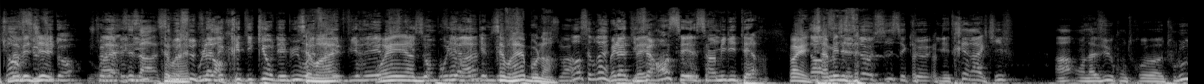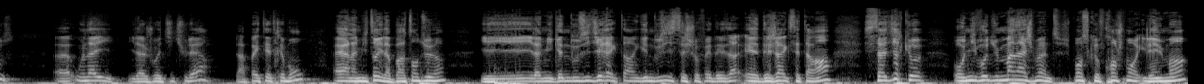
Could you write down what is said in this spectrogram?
Tu l'avais dit. C'est vrai. Vous l'avez critiqué au début. C'est vrai. C'est vrai, Boula. Non, c'est vrai. Mais la différence, c'est un militaire. Ouais. C'est un militaire. Ce aussi, c'est qu'il est très réactif. Hein. On a vu contre euh, Toulouse, euh, Unai, il a joué titulaire. Il n'a pas été très bon. Eh, à la mi-temps, il n'a pas attendu. Hein. Il, a mis Gendouzi direct. Hein. Gendouzi s'est chauffé déjà, déjà etc. C'est-à-dire que au niveau du management, je pense que franchement, il est humain.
